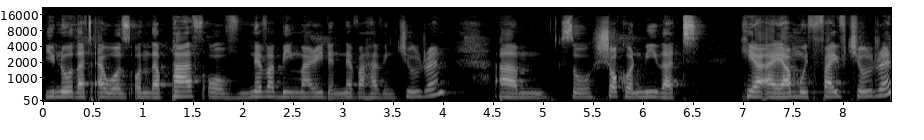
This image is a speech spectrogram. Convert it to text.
you know that I was on the path of never being married and never having children. Um, so, shock on me that here I am with five children.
